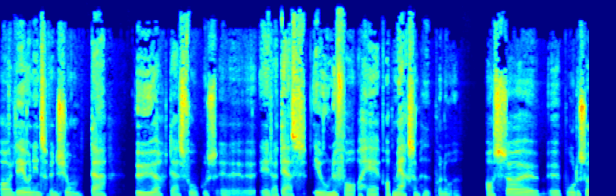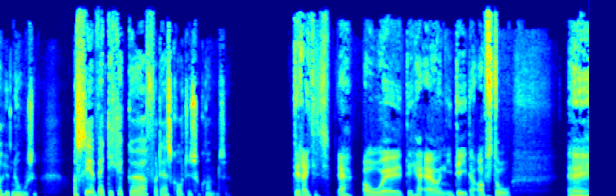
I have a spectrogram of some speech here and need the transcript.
at lave en intervention, der øger deres fokus øh, eller deres evne for at have opmærksomhed på noget. Og så øh, øh, bruger du så hypnose og ser, hvad det kan gøre for deres korttidshukommelse. Det er rigtigt, ja. Og øh, det her er jo en idé, der opstod øh,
